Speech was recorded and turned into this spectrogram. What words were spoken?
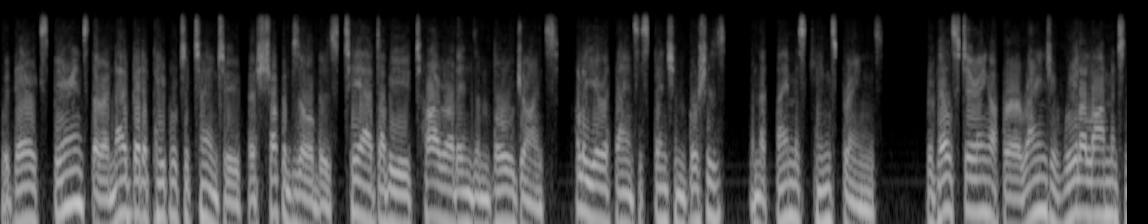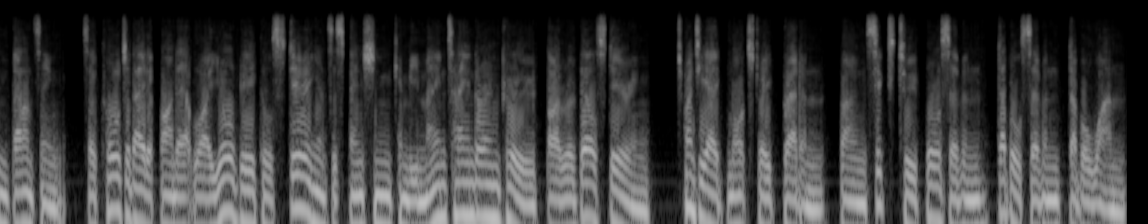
With their experience, there are no better people to turn to for shock absorbers, TRW tie rod ends and ball joints, polyurethane suspension bushes, and the famous King Springs. Revell Steering offer a range of wheel alignment and balancing, so call today to find out why your vehicle's steering and suspension can be maintained or improved by Revell Steering. 28 Mort Street, Braddon. Phone 6247 7711.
